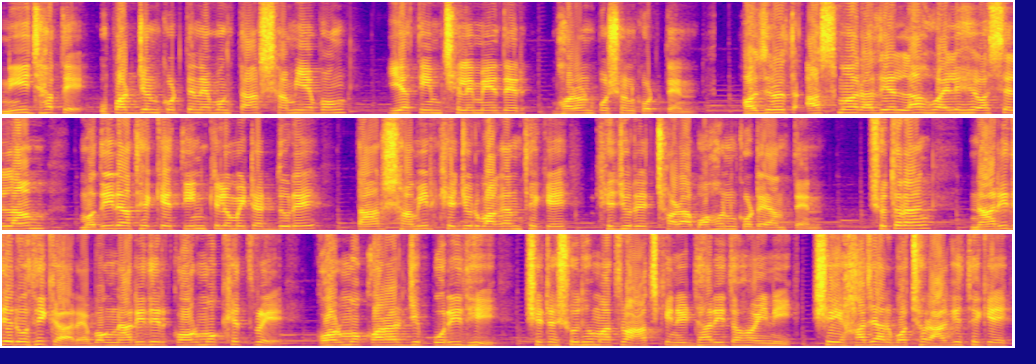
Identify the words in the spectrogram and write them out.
নিজ হাতে উপার্জন করতেন এবং তার স্বামী এবং ইয়াতিম ছেলে মেয়েদের ভরণ পোষণ করতেন। হজরত আসমা রাজিয়াল্লাহ আলহাসাল্লাম মদিনা থেকে তিন কিলোমিটার দূরে তার স্বামীর খেজুর বাগান থেকে খেজুরের ছড়া বহন করে আনতেন। সুতরাং নারীদের অধিকার এবং নারীদের কর্মক্ষেত্রে কর্ম করার যে পরিধি, সেটা শুধুমাত্র আজকে নির্ধারিত হয়নি, সেই হাজার বছর আগে থেকে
